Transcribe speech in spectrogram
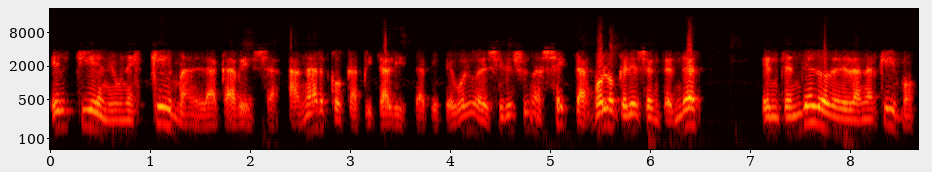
él tiene un esquema en la cabeza anarcocapitalista que te vuelvo a decir, es una secta, vos lo querés entender, entendelo desde el anarquismo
